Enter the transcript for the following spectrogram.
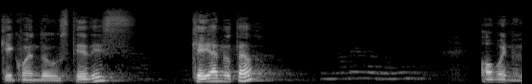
Que cuando ustedes, ¿qué han notado? Oh, bueno,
